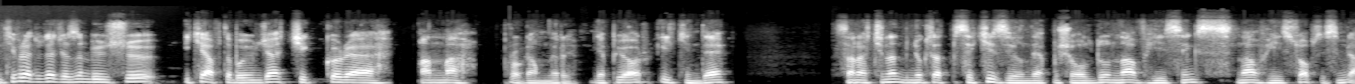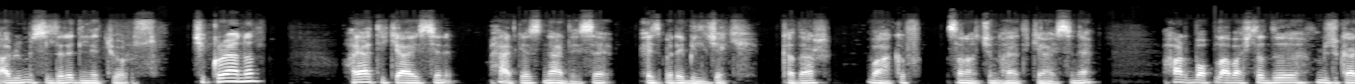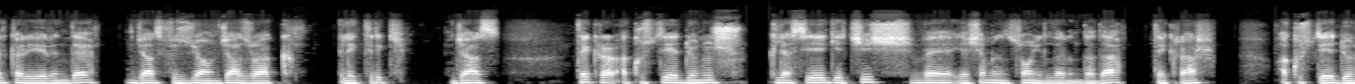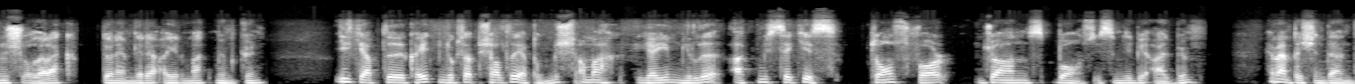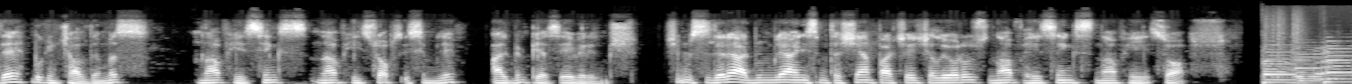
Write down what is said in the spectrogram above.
NTV Radyo'da cazın büyüsü iki hafta boyunca Corea anma programları yapıyor. İlkinde sanatçının 1968 yılında yapmış olduğu Now He Sings, Now He Sobs isimli albümü sizlere dinletiyoruz. Chick Corea'nın hayat hikayesini herkes neredeyse ezbere bilecek kadar vakıf sanatçının hayat hikayesine. Hard bop'la başladığı müzikal kariyerinde caz füzyon, caz rock, elektrik, caz, tekrar akustiğe dönüş, klasiğe geçiş ve yaşamının son yıllarında da tekrar akustiğe dönüş olarak dönemlere ayırmak mümkün. İlk yaptığı kayıt 1966'da yapılmış ama yayım yılı 68. Tones for John's Bones isimli bir albüm. Hemen peşinden de bugün çaldığımız Now He Sings, Now He Sobs isimli albüm piyasaya verilmiş. Şimdi sizlere albümle aynı ismi taşıyan parçayı çalıyoruz. Now He Sings, Now He Sobs. Müzik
